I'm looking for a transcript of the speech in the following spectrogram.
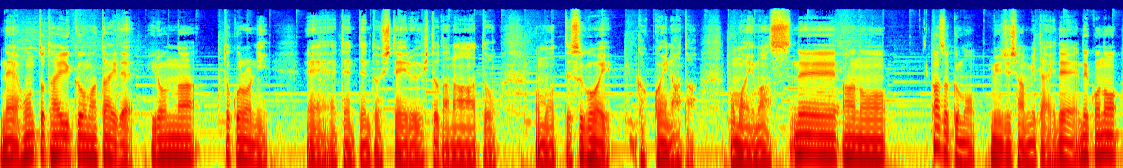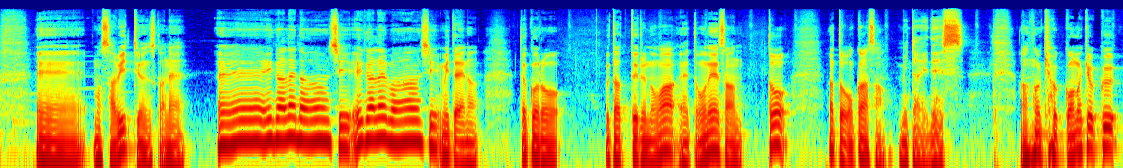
うね、ほんと大陸をまたいでいろんなところに、えー、転々としている人だなと思って、すごいかっこいいなと思います。で、あの、家族もミュージシャンみたいで、で、この、えー、まあ、サビっていうんですかね、えー、いがれどんし、いがればんし、みたいなところを歌ってるのは、えっ、と、お姉さんと、あとお母さんみたいです。あの曲、この曲、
